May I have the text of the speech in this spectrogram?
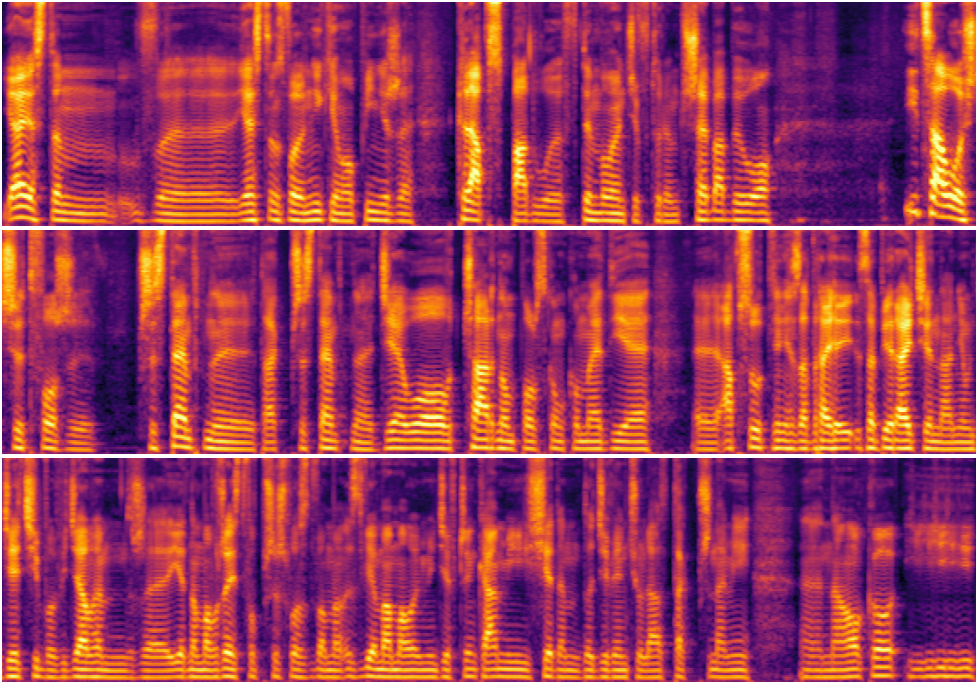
Ja jestem, w, ja jestem zwolennikiem opinii, że klap spadł w tym momencie, w którym trzeba było i całość tworzy przystępny, tak, przystępne dzieło, czarną polską komedię. E, absolutnie nie zabraj, zabierajcie na nią dzieci, bo widziałem, że jedno małżeństwo przyszło z, dwoma, z dwiema małymi dziewczynkami, 7 do 9 lat, tak przynajmniej e, na oko i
